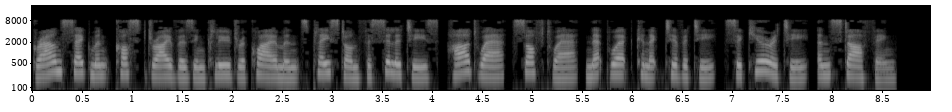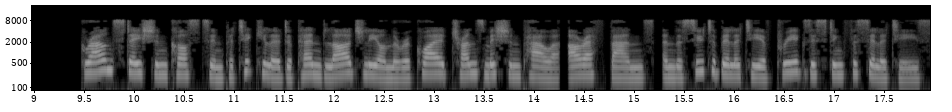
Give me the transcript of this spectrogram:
Ground segment cost drivers include requirements placed on facilities, hardware, software, network connectivity, security, and staffing. Ground station costs in particular depend largely on the required transmission power, RF bands, and the suitability of pre-existing facilities.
